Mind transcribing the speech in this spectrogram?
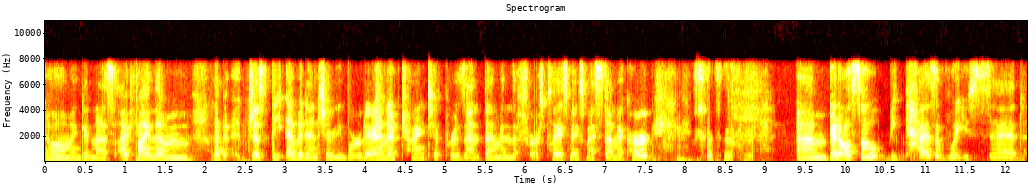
Oh my goodness. I find them like just the evidentiary burden of trying to present them in the first place makes my stomach hurt. um, but also because of what you said,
